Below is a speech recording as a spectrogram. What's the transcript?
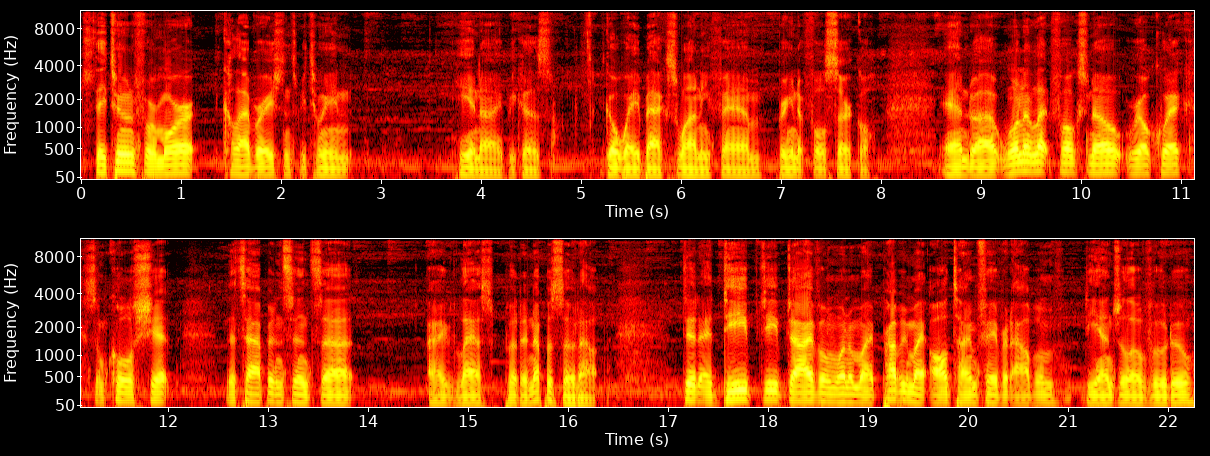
stay tuned for more collaborations between he and I because go way back, Swanee fam, bringing it full circle. And uh, want to let folks know real quick some cool shit that's happened since uh, I last put an episode out. Did a deep, deep dive on one of my probably my all-time favorite album, D'Angelo Voodoo.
